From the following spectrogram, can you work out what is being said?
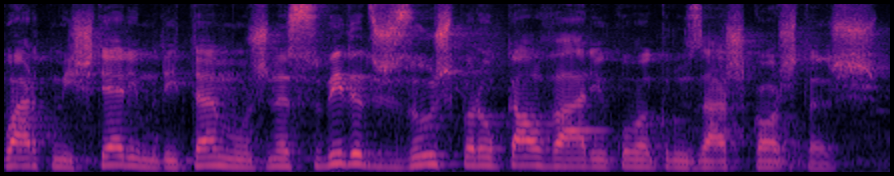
quarto mistério, meditamos na subida de Jesus para o Calvário com a cruz às costas.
